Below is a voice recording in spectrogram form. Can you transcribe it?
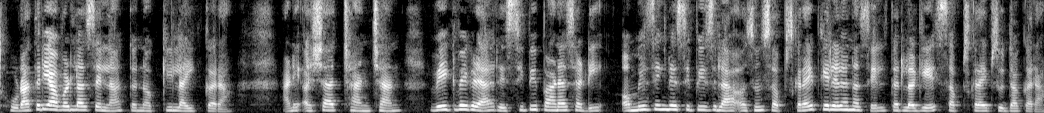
थोडा तरी आवडला असेल ना तर नक्की लाईक करा. आणि अशा छान छान वेगवेगळ्या रेसिपी पाहण्यासाठी अमेझिंग रेसिपीजला अजून सबस्क्राईब केलेलं नसेल तर लगेच सबस्क्राईबसुद्धा करा.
